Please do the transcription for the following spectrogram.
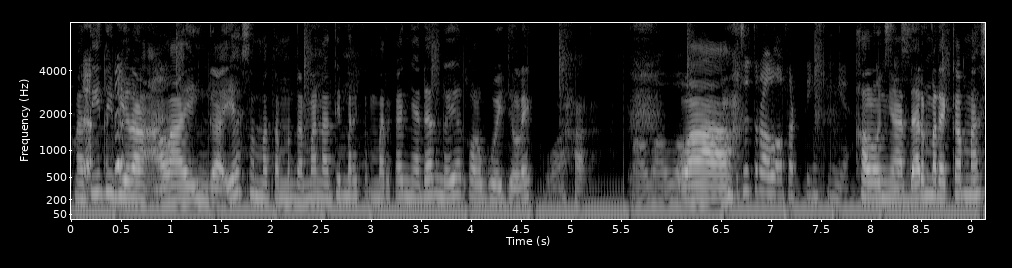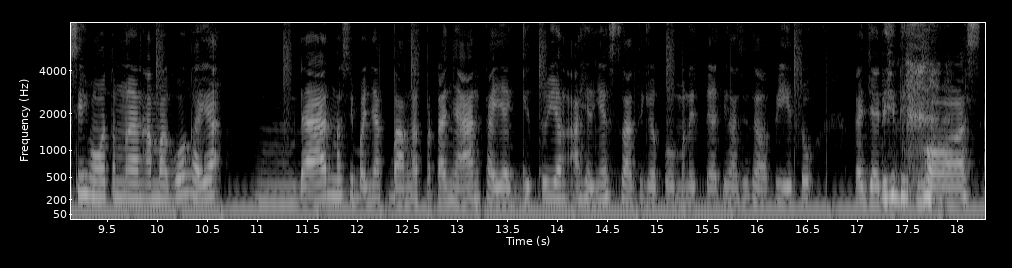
Nanti dibilang alay nggak ya sama teman-teman? Nanti mereka mereka nyadar nggak ya kalau gue jelek? Wah. Wow wow wow. Wah. Itu terlalu overthinking ya? Kalau nyadar mereka masih mau temenan sama gue nggak ya? Hmm, dan masih banyak banget pertanyaan kayak gitu yang akhirnya setelah 30 menit liatin hasil selfie itu gak jadi di post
